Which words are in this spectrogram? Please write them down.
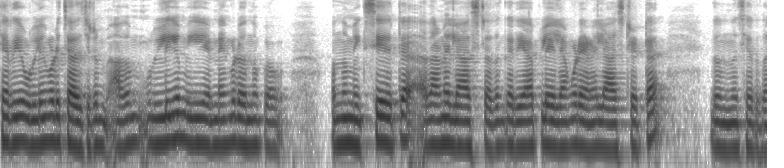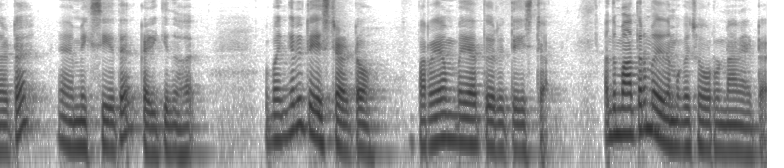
ചെറിയ ഉള്ളിയും കൂടി ചതച്ചിടും. അതും ഉള്ളിയും ഈ എണ്ണയും കൂടെ ഒന്ന് ഒന്ന് മിക്സ് ചെയ്തിട്ട് അതാണ് ലാസ്റ്റ് അതും കറിവേപ്പില എല്ലാം കൂടെയാണ് ലാസ്റ്റ് ഇട്ട് ഇതൊന്ന് ചെറുതായിട്ട് മിക്സ് ചെയ്ത് കഴിക്കുന്നത്. അപ്പോൾ ഭയങ്കര ടേസ്റ്റാണ് കേട്ടോ പറയാൻ വയ്യാത്ത ഒരു ടേസ്റ്റാണ് അത് മാത്രം മതി നമുക്ക് ചോറുണ്ണാനായിട്ട്.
